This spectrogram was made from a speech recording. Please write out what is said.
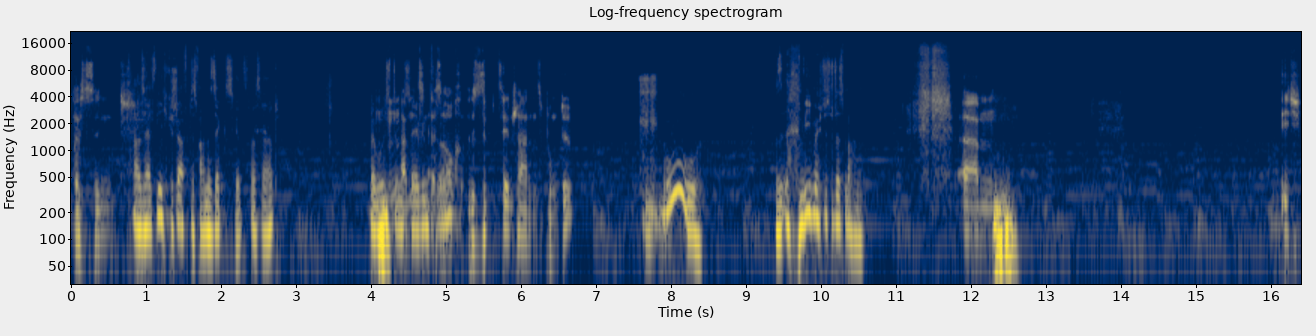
das sind. Also er hat es nicht geschafft, das war eine 6 jetzt, was er hat. Bei Mhm, Saving sind das auch 17 Schadenspunkte. Uh. Wie möchtest du das machen? Ähm, Ich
